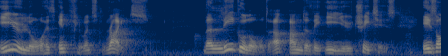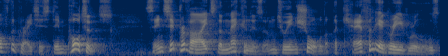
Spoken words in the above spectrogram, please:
EU law has influenced rights. The legal order under the EU treaties is of the greatest importance, since it provides the mechanism to ensure that the carefully agreed rules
